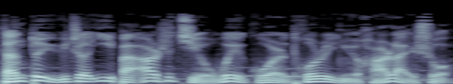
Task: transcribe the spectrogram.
但对于这一百二十九位古尔托瑞女孩来说，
